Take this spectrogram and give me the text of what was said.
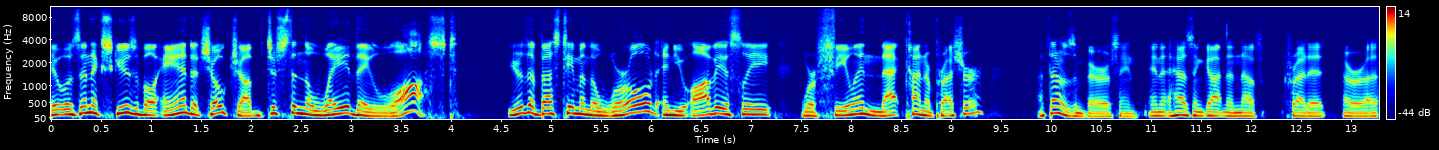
It was inexcusable and a choke job just in the way they lost. You're the best team in the world, and you obviously were feeling that kind of pressure. I thought it was embarrassing, and it hasn't gotten enough credit or uh,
